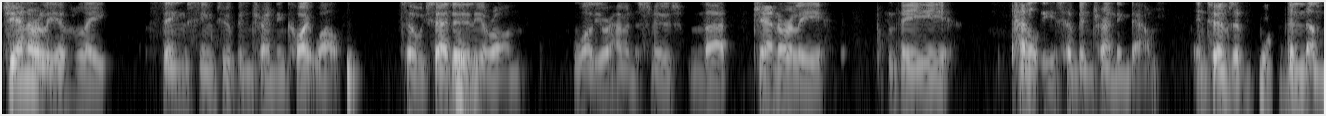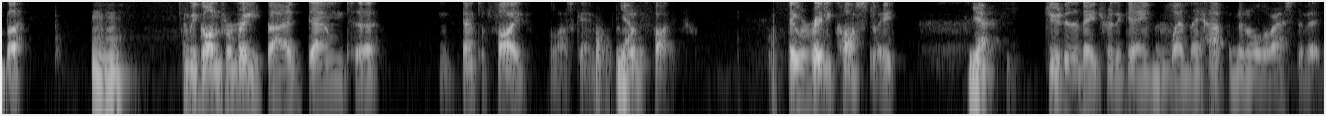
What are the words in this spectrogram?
Generally, of late, things seem to have been trending quite well. So we said Mhm. earlier on, while you were having the snooze, that generally the penalties have been trending down in terms of Yeah. the number. Mhm. We've gone from really bad down to down to five the last game. There Yeah. only five. They were really costly Yeah. due to the nature of the game and when they happened and all the rest of it.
